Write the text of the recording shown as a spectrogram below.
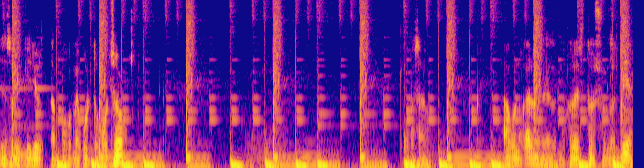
Ya sabéis que yo tampoco me oculto mucho. ¿Qué ha pasado? Ah, bueno, claro, a lo mejor esto es solo el día.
